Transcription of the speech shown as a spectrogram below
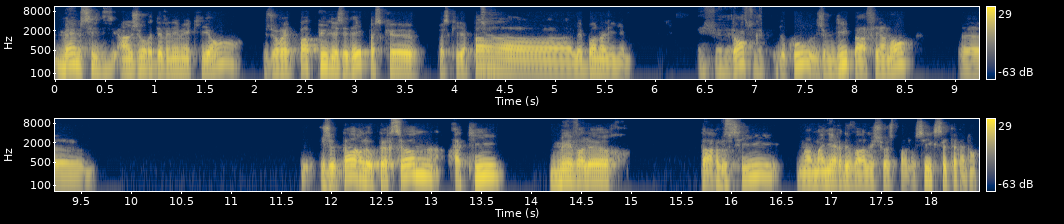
même si un jour devenaient mes clients, j'aurais pas pu les aider parce que parce qu'il n'y a pas les bons alignements. Donc, du coup, je me dis, bah, finalement, euh, je parle aux personnes à qui mes valeurs parlent aussi, ma manière de voir les choses parle aussi, etc. Donc,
